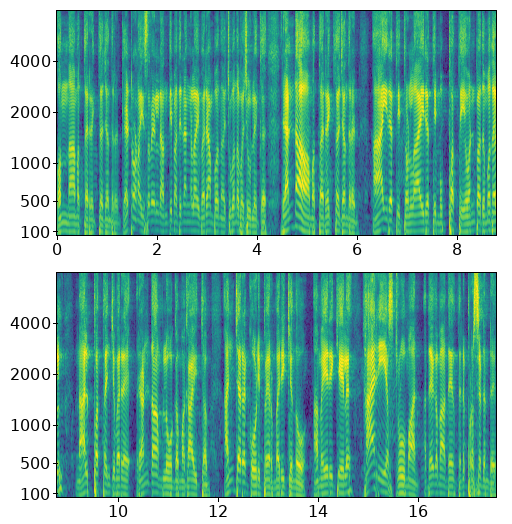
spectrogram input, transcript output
ഒന്നാമത്തെ രക്തചന്ദ്രൻ. കേട്ടോണോ? ഇസ്രയേലിന്റെ അന്തിമ ദിനങ്ങളായി വരാൻ പോകുന്ന ചുവന്ന പശുവിലേക്ക് രണ്ടാമത്തെ രക്തചന്ദ്രൻ. ആയിരത്തി തൊള്ളായിരത്തി മുപ്പത്തി ഒൻപത് മുതൽ നാൽപ്പത്തഞ്ച് വരെ രണ്ടാം ലോക മഹായുദ്ധം. അഞ്ചര കോടി പേർ മരിക്കുന്നു. അമേരിക്കയിൽ ഹാരി എസ്. ട്രൂമാൻ അദ്ദേഹം അദ്ദേഹത്തിന്റെ പ്രസിഡന്റ്.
